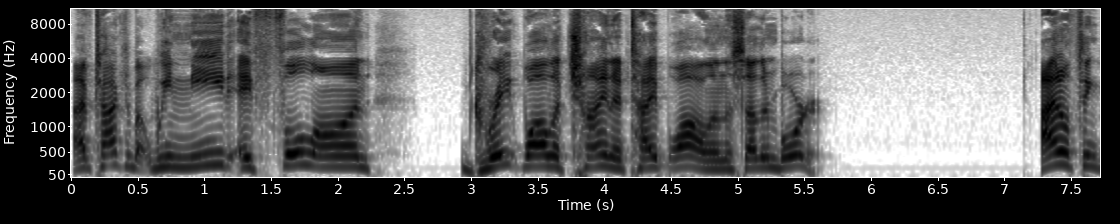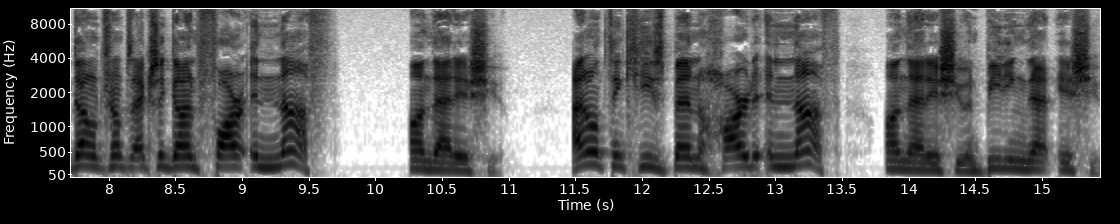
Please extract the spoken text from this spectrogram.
I've talked about we need a full-on Great Wall of China type wall on the southern border. I don't think Donald Trump's actually gone far enough on that issue. I don't think he's been hard enough on that issue and beating that issue.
